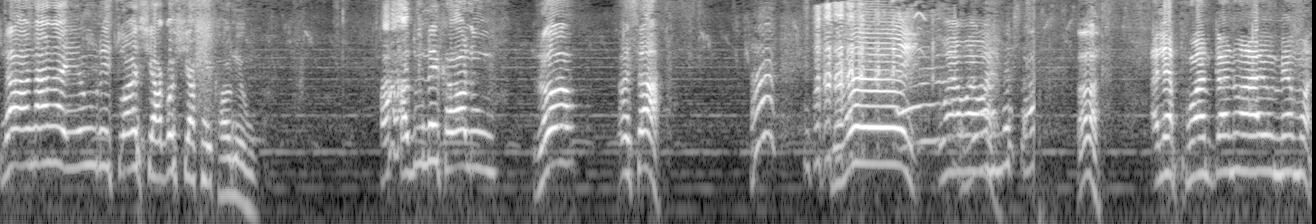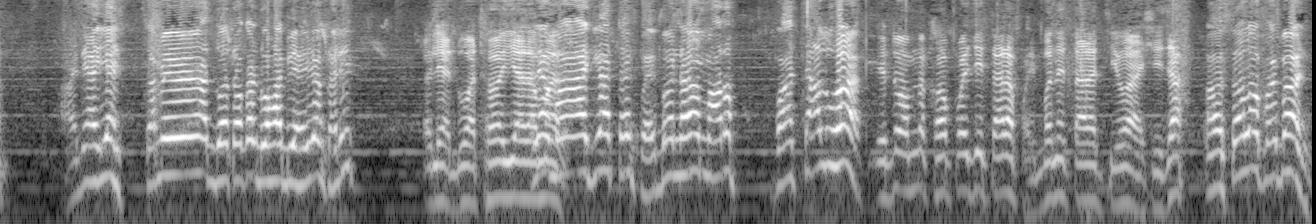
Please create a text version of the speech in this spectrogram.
ના ના ના એવું નહીં ચોય શાકો શાક નહીં ખાવાનું એવું. હા આદુ નહીં ખાવાનું. ર સા અલ્યા ફોન કરનો આવ્યો મેમન? અલે આયા તમે દો ટકા ડોહા બેહી રહ્યા ઘડી અલ્યા દોઠ યાર અમાર. માં જ્યાં તઈ ભાઈબંધ હા મારો વાત ચાલુ હે. એ તો અમને ખબર પડી છે તારા ભાઈ બને તારા જેવા હશે જા. ચાલો ભાઈબંધ.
